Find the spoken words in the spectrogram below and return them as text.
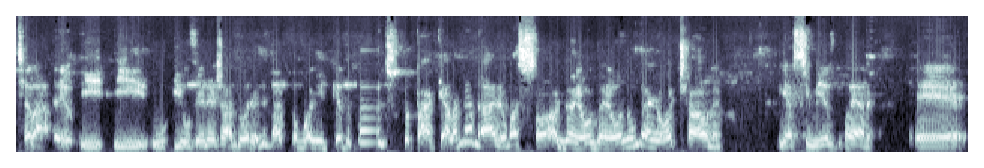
sei lá, eu, e, e, o, e o velejador ele vai para uma Olimpíada para disputar aquela medalha, uma só, ganhou, ganhou, não ganhou, tchau, né? E assim mesmo era. É,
